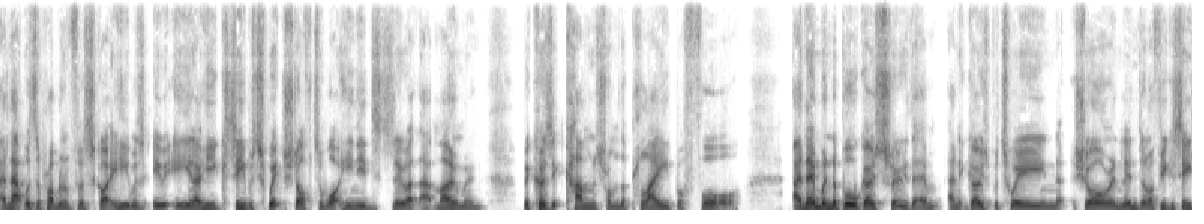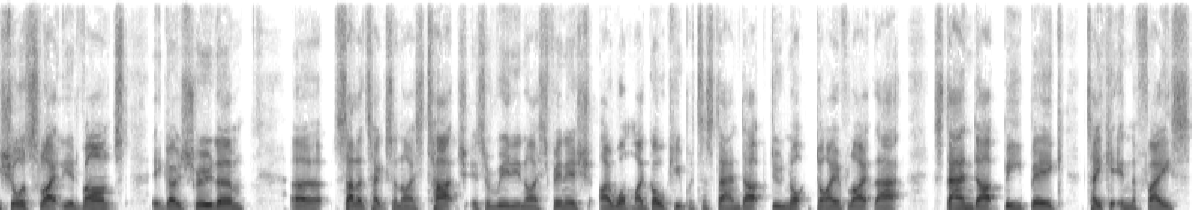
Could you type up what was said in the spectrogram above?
And that was the problem for Scott. He was, he, you know, he, he was switched off to what he needed to do at that moment because it comes from the play before. And then when the ball goes through them and it goes between Shaw and Lindelof, you can see Shaw's slightly advanced. It goes through them. Uh, Salah takes a nice touch. It's a really nice finish. I want my goalkeeper to stand up. Do not dive like that. Stand up, be big, take it in the face.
